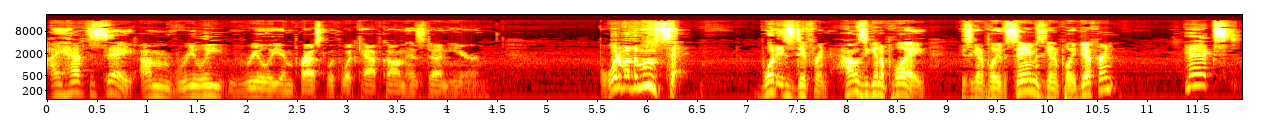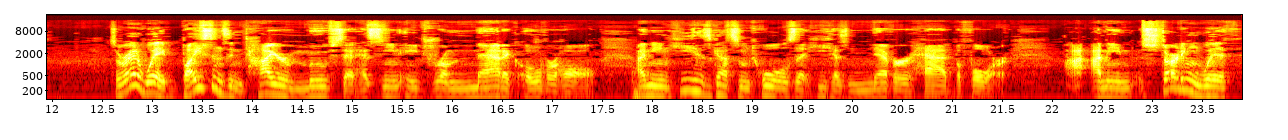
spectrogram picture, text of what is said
I have to say, I'm really, really impressed with what Capcom has done here. But what about the moveset? What is different? How is he going to play? Is he going to play the same? Is he going to play different? Next! So right away, Bison's entire moveset has seen a dramatic overhaul. I mean, he has got some tools that he has never had before. I, I mean, starting with,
